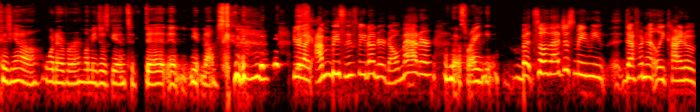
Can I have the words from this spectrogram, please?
Cause yeah, whatever. Let me just get into debt and you know, I'm just kidding. you're like i'm gonna be six feet under don't matter That's right. but so that just made me uh, definitely kind of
